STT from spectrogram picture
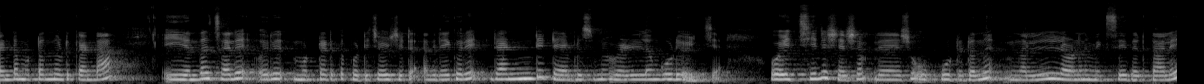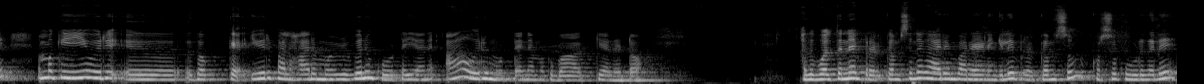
രണ്ട് മുട്ട ഒന്നും എടുക്കണ്ട. ഈ എന്താ വെച്ചാൽ ഒരു മുട്ട എടുത്ത് പൊട്ടിച്ചൊഴിച്ചിട്ട് അതിലേക്കൊരു രണ്ട് ടേബിൾ സ്പൂൺ വെള്ളം കൂടി ഒഴിച്ച്. ഒഴിച്ചതിന് ശേഷം ലേശം ഉപ്പ് ഇട്ടിട്ടൊന്ന് നല്ലോണം മിക്സ് ചെയ്തെടുത്താൽ നമുക്ക് ഈ ഒരു ഇതൊക്കെ ഈ ഒരു പലഹാരം മുഴുവനും കൂട്ട് ചെയ്യാൻ ആ ഒരു മുട്ട നമുക്ക് ബാക്കിയാണ് കേട്ടോ അതുപോലെ തന്നെ ബ്രെഡ് ക്രംസിന്റെ കാര്യം പറയുകയാണെങ്കിൽ ബ്രെഡ് ക്രംസും കുറച്ച് കൂടുതൽ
